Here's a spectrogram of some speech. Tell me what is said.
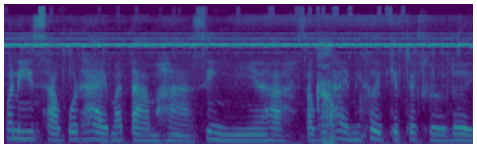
วันนี้สาวผู้ไทยมาตามหาสิ่งนี้นะคะ สาวครัผู้บไทยไม่เคยเก็บจากเธอเลย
